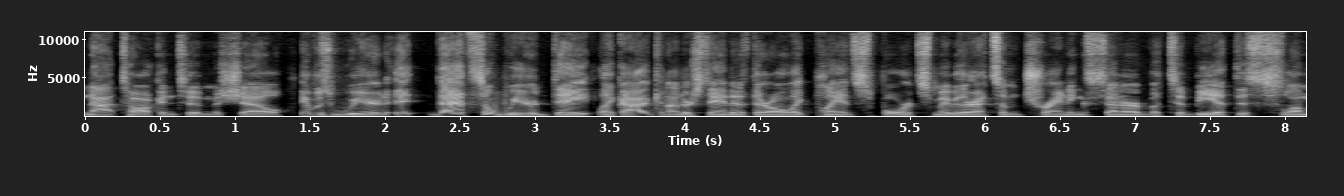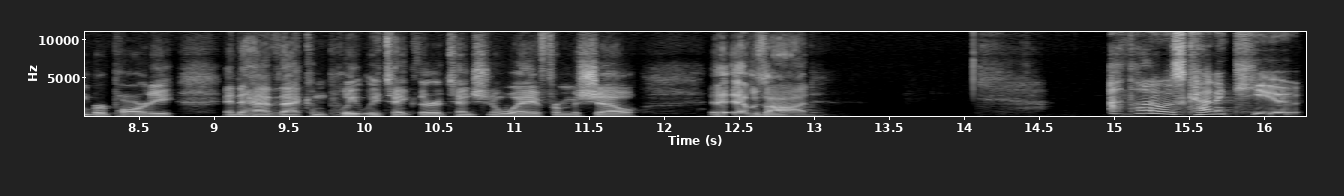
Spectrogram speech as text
not talking to Michelle. It was weird. It, that's a weird date. Like I can understand it if they're all like playing sports, maybe they're at some training center, but to be at this slumber party and to have that completely take their attention away from Michelle, it, it was odd. I thought it was kind of cute.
